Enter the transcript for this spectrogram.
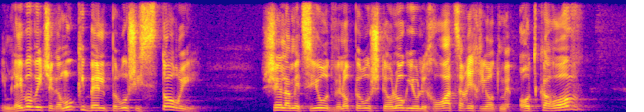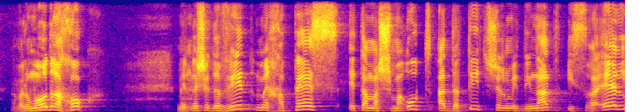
עם ליבוביץ', שגם הוא קיבל פירוש היסטורי של המציאות ולא פירוש תיאולוגי, הוא לכאורה צריך להיות מאוד קרוב, אבל הוא מאוד רחוק. מפני שדוד מחפש את המשמעות הדתית של מדינת ישראל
